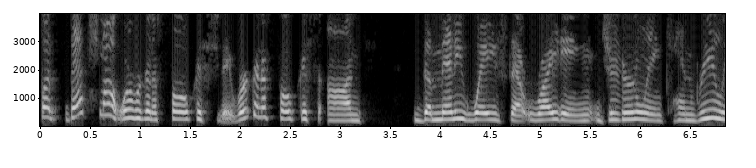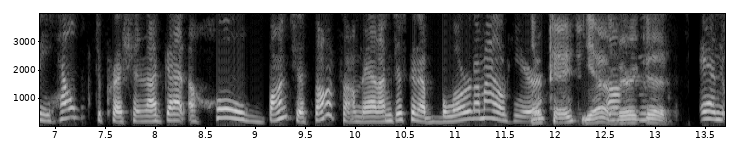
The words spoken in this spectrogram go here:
But that's not where we're going to focus today. We're going to focus on the many ways that writing, journaling can really help depression. And I've got a whole bunch of thoughts on that. I'm just going to blurt them out here. Okay. Yeah. Um, very good. And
